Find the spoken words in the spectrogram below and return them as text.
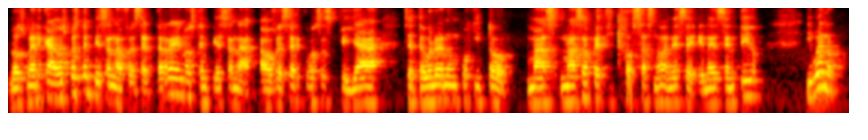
los mercados, pues te empiezan a ofrecer terrenos, te empiezan a, a, ofrecer cosas que ya se te vuelven un poquito más, más apetitosas, ¿no? En ese, en ese sentido. Y bueno,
